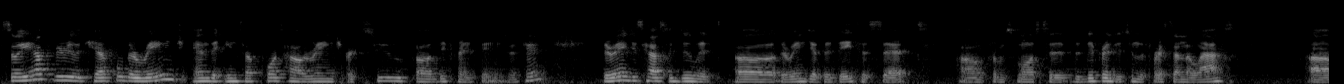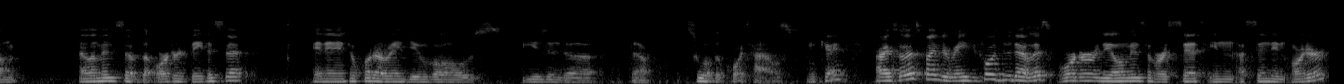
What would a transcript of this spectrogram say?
So you have to be really careful. The range and the interquartile range are two uh, different things. Okay. The range just has to do with uh, the range of the data set um, from smallest to the difference between the first and the last um, elements of the ordered data set. And then interquartile range involves using the, the two of the quartiles. Okay? Alright, so let's find the range. Before we do that, let's order the elements of our set in ascending order.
